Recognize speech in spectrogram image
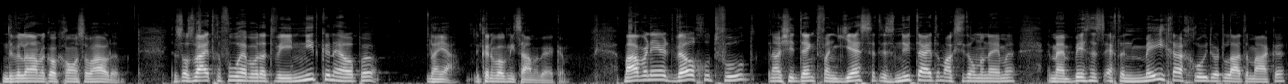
dat willen we namelijk ook gewoon zo houden. Dus als wij het gevoel hebben dat we je niet kunnen helpen, nou ja, dan kunnen we ook niet samenwerken. Maar wanneer het wel goed voelt en als je denkt van yes, het is nu tijd om actie te ondernemen en mijn business echt een mega groei door te laten maken,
